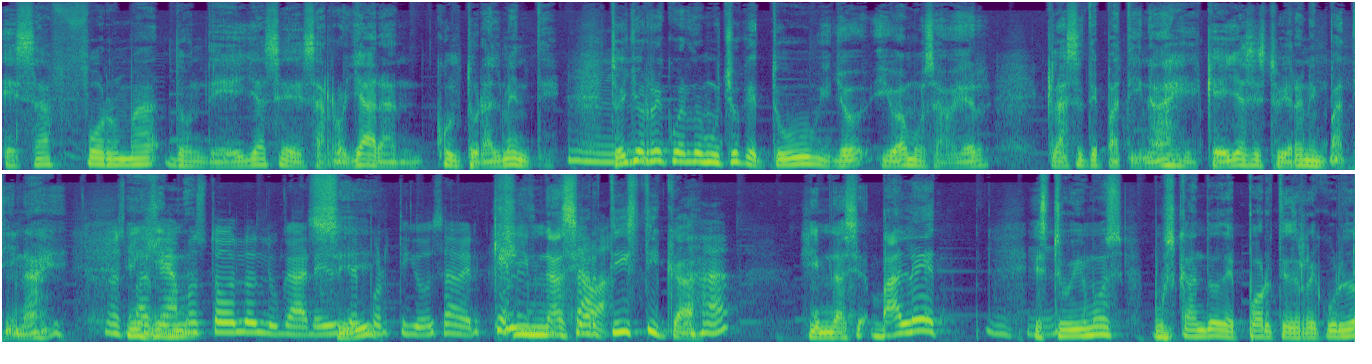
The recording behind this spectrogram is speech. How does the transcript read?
esa forma donde ellas se desarrollaran culturalmente. Entonces yo recuerdo mucho que tú y yo íbamos a ver clases de patinaje, que ellas estuvieran en patinaje. Nos paseamos todos los lugares deportivos a ver qué Gimnasia artística, gimnasia, ballet. Estuvimos buscando deportes, recursos.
